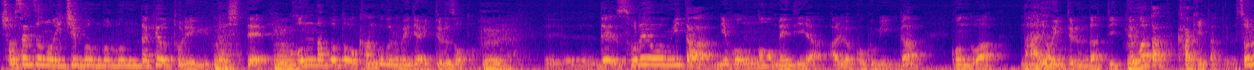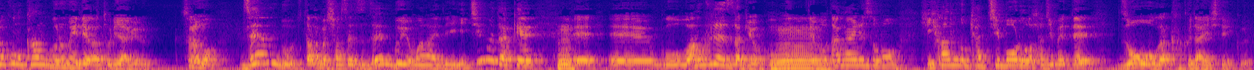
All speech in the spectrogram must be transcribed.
社説の一部部分だけを取り出して、うん、こんなことを韓国のメディア言ってるぞと、うん、でそれを見た日本のメディアあるいは国民が今度は何を言ってるんだって言ってまた書き立てる。それをこの韓国のメディアが取り上げるそれも全部例えば社説全部読まないで一部だけ、うん、ええー、こうワンフレーズだけをこう持って、お互いにその批判のキャッチボールを始めて憎悪が拡大していく。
